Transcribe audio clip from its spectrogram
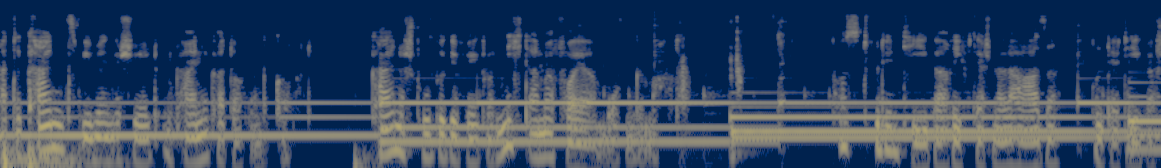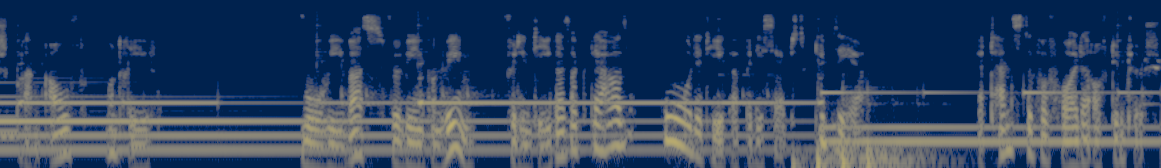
hatte keine Zwiebeln geschält und keine Kartoffeln gekocht, keine Stube gefegt und nicht einmal Feuer im. Post für den Tiger, rief der schnelle Hase, und der Tiger sprang auf und rief. Wo, wie, was, für wen, von wem? Für den Tiger, sagte der Hase. Oh, der Tiger bin ich selbst, gib sie her. Er tanzte vor Freude auf dem Tisch,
